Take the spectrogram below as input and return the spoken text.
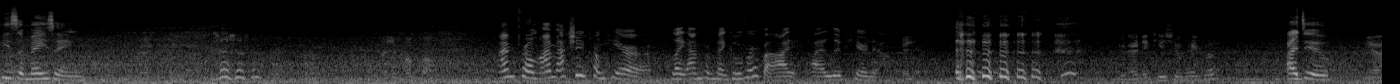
He's amazing. I'm from, I'm actually from here. Like, I'm from Vancouver, but I, I live here now. You have any tissue paper? I do. Yeah.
